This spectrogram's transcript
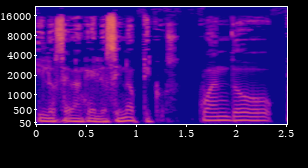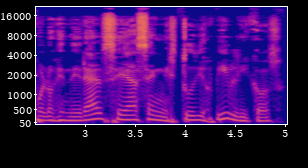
y los Evangelios sinópticos. Cuando por lo general se hacen estudios bíblicos,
